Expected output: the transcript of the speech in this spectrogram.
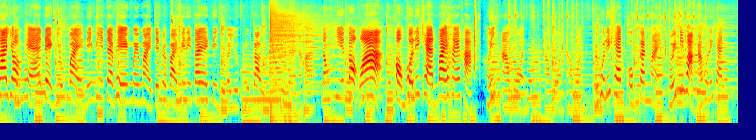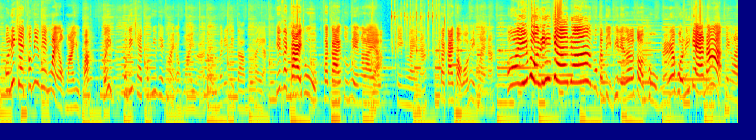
ต้ายอมแพ้เด็กยุคใหม่ นี่มีแต่เพลงใหม่ๆ เจนใหม่ๆพี่นิต้ายังติดอยู่กับยุคยุคเก่าอยู่ นะคะ น้องพีทบอกว่าของโพลีแคทใบให้ค่ะ เฮ้ย อาวอนอาวอนอาวอนเฮ้ยโพลีแคทพบกันใหม่ เฮ้ย มีหวังนะโพลีแคทโพลีแคทเขามีเพลงใหม่ออกมาอยู่ปะเฮ้ยโพลีแคทเขามีเพลงใหม่ออกมาอยู่นะ แต่ว่าไม่ได้ติดตามใครอะพี่สกายถูก สกายคือเพลงอะไรอะเพลงอะไรนะสกายตอบว่าเพลงอะไรนะ เฮ้ยโพลีแคทอะปกติพี่เดต้าตอบถูกนะเนี่ยโพลีแคทอะเพลงอะไร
